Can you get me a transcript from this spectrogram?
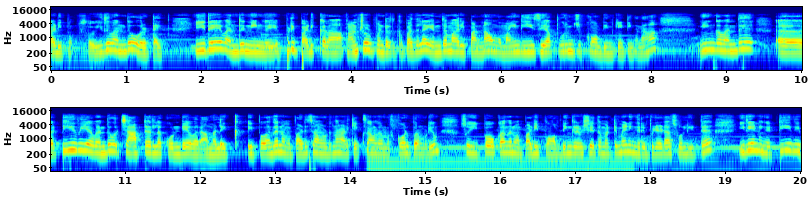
படிப்போம். ஸோ இது வந்து ஒரு டைப் இதே வந்து நீங்கள் எப்படி படிக்கலாம் கண்ட்ரோல் பண்ணுறதுக்கு பதிலாக எந்த மாதிரி பண்ணால் உங்கள் மைண்ட் ஈஸியாக புரிஞ்சுக்கும் அப்படின்னு கேட்டிங்கன்னா நீங்கள் வந்து டிவியை வந்து ஒரு சாப்டரில் கொண்டே வராமல் லைக் இப்போ வந்து நம்ம படித்தா மட்டும்தான் நாளைக்கு எக்ஸாமில் நம்ம ஸ்கோல் பண்ண முடியும். ஸோ இப்போ உட்காந்து நம்ம படிப்போம் அப்படிங்கிற விஷயத்த மட்டுமே நீங்கள் ரிப்பீட்டடாக சொல்லிவிட்டு இதே நீங்கள் டிவி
